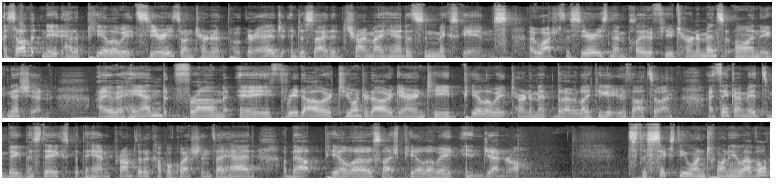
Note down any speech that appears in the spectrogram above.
I saw that Nate had a PLO8 series on Tournament Poker Edge and decided to try my hand at some mixed games. I watched the series and then played a few tournaments on Ignition. I have a hand from a $3, $200 guaranteed PLO8 tournament that I would like to get your thoughts on. I think I made some big mistakes, but the hand prompted a couple questions I had about PLO slash PLO8 in general. It's the 6120 level.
